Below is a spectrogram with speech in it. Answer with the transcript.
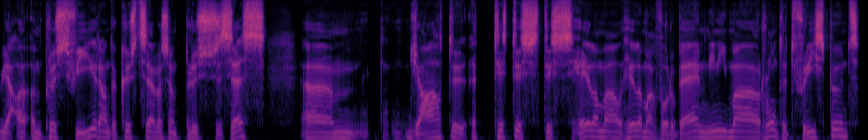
ja, een plus 4, aan de kust zelfs een plus 6. Um, ja, het, het, is, het, is, het is helemaal, helemaal voorbij. Minima rond het vriespunt.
